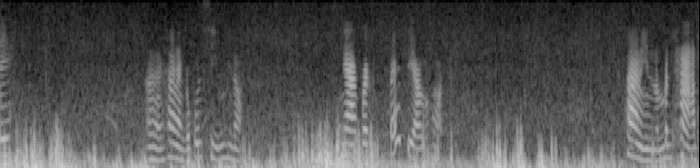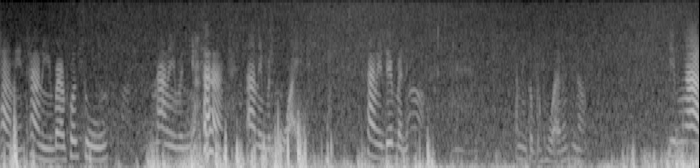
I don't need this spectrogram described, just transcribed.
ย อ่าข้างหลังก็พ่นซิมพี่น้องยากไปแป๊บเดียวก็หอดทางนี้นะมันทาทางนี้ทางนี้แบบพ้นสูงทางนี้มันยากทางนี้มันหวยทางนี้ได้บันี้ทางนี้ก็เป็นหวยนะพี่น้องทีมงาน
